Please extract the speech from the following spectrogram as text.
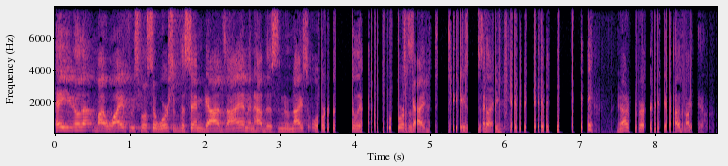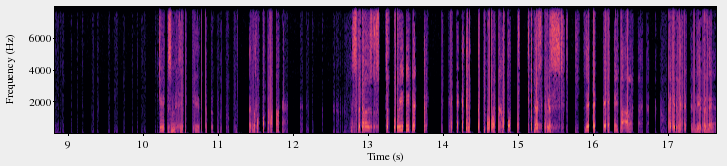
hey, you know that my wife who's supposed to worship the same gods I am and have this you know, nice orderly guy, Jesus, you kidding me? You're not a very good husband, are you? Jesus you. So, Dude. Like,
